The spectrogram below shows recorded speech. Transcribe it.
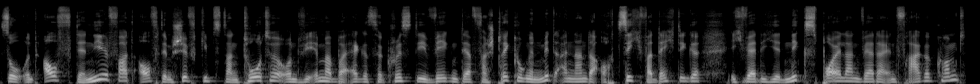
So, und auf der Nilfahrt, auf dem Schiff gibt's dann Tote und wie immer bei Agatha Christie wegen der Verstrickungen miteinander auch zig Verdächtige. Ich werde hier nix spoilern, wer da in Frage kommt.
